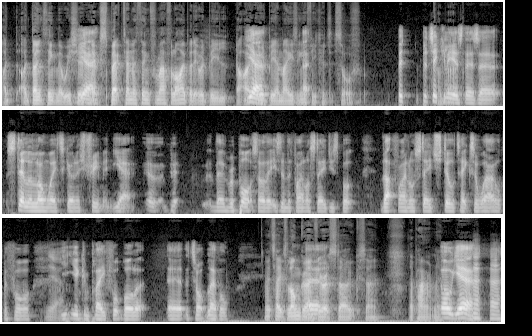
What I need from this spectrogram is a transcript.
I, I don't think that we should Yeah. expect anything from Afellay, but it would be Yeah. it would be amazing if Uh, he could sort of But particularly as there's a still a long way to go in his treatment. Yeah, uh, p- the reports are that he's in the final stages, but that final stage still takes a while before Yeah. you, you can play football at uh, the top level. It takes longer if you're at Stoke, so apparently. Oh yeah,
